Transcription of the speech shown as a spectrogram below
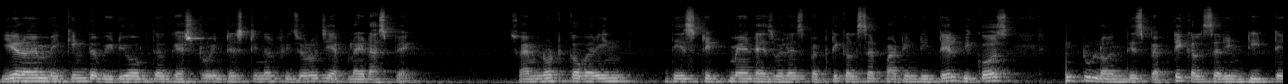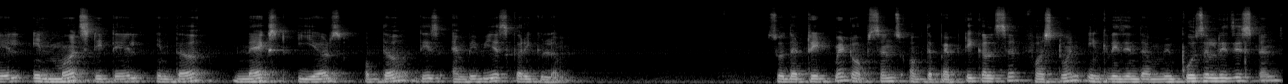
Here I am making the video of the gastrointestinal physiology applied aspect. So I am not covering this treatment as well as peptic ulcer part in detail because to learn this peptic ulcer in detail in much detail in the next years of the this MBBS curriculum. So the treatment options of the peptic ulcer, first one increase in the mucosal resistance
